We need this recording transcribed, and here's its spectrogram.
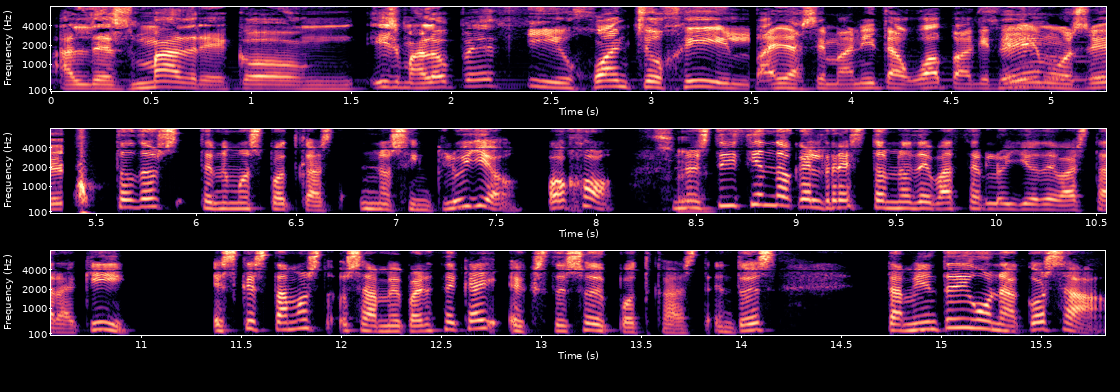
al desmadre con Isma López. Y Juancho Gil. Vaya semanita guapa que tenemos, ¿eh? Todos tenemos podcast, nos incluyo. Ojo, no estoy diciendo que el resto no deba hacerlo y yo deba estar aquí. Es que estamos, o sea, me parece que hay exceso de podcast. Entonces, también te digo una cosa,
